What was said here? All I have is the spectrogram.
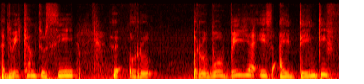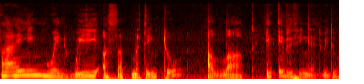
And we come to see ru- Rububiyyah is identifying when we are submitting to Allah in everything that we do.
